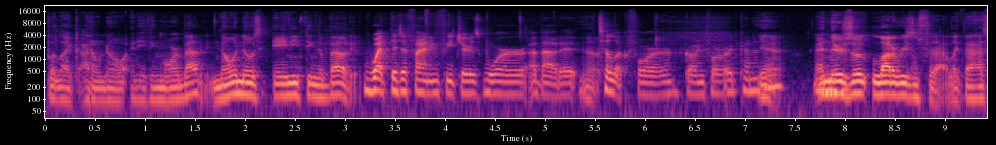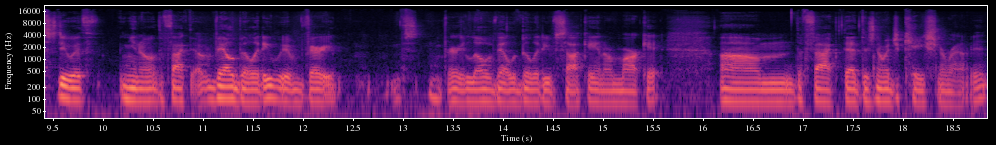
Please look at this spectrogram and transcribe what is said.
But, like, I don't know anything more about it. No one knows anything about it. what the defining features were about it to look for going forward kind of Yeah. thing And there's a lot of reasons for that. Like, that has to do with, you know, the fact that availability. We have very, very low availability of sake in our market. Um, the fact that there's no education around it.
